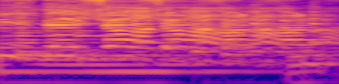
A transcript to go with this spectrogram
bir de şarkı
